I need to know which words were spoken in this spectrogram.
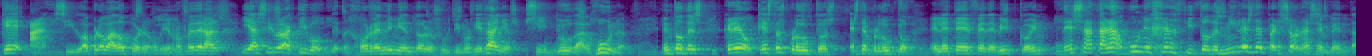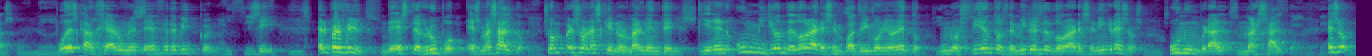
que ha sido aprobado por el gobierno federal y ha sido el activo de mejor rendimiento en los últimos 10 años, sin duda alguna. Entonces, creo que estos productos, este producto, el ETF de Bitcoin, desatará un ejército de miles de personas en ventas. ¿Puedes canjear un ETF de Bitcoin? Sí. El perfil de este grupo es más alto. Son personas que normalmente tienen un millón de dólares en patrimonio neto, unos cientos de miles de dólares en ingresos, un umbral más alto. Eso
